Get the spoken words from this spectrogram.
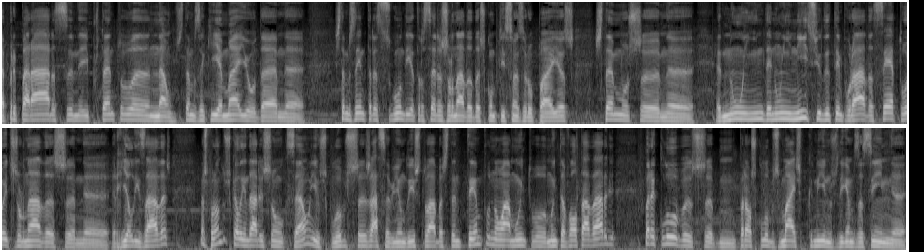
a preparar-se e, portanto, eh, não. Estamos aqui a meio da. eh, Estamos entre a segunda e a terceira jornada das competições europeias. Estamos eh, num, ainda num início de temporada, sete, oito jornadas eh, realizadas. Mas pronto, os calendários são o que são e os clubes já sabiam disto há bastante tempo. Não há muito, muita volta a dar-lhe. Para clubes, eh, para os clubes mais pequeninos, digamos assim, eh,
